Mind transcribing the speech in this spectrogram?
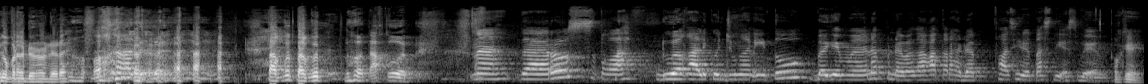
nggak pernah donor darah. Oh, takut takut. oh, takut. Nah, terus setelah dua kali kunjungan itu, bagaimana pendapat kakak terhadap fasilitas di SBM? Oke.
